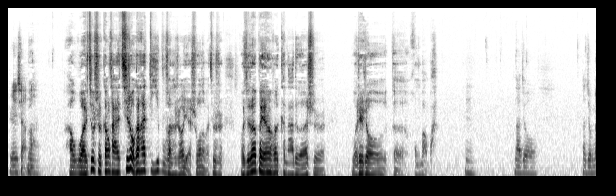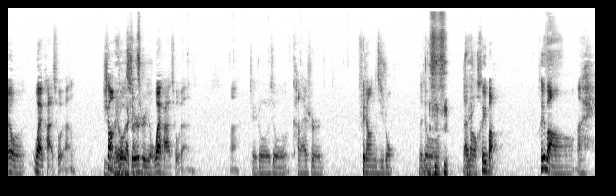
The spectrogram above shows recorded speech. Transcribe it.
人选吗？啊，我就是刚才，其实我刚才第一部分的时候也说了嘛，就是我觉得贝恩和肯纳德是我这周的红榜吧。嗯，那就那就没有外卡球员了。嗯上周其实是有外卡球员的啊，这周就看来是非常的集中。那就 来到黑榜，黑榜，哎，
